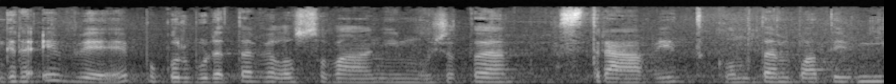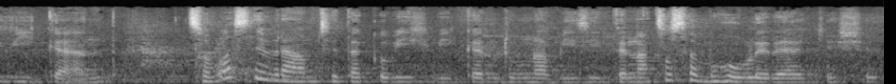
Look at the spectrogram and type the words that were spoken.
kde i vy, pokud budete vylosováni, můžete strávit kontemplativní víkend. Co vlastně v rámci takových víkendů nabízíte? Na co se mohou lidé těšit?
